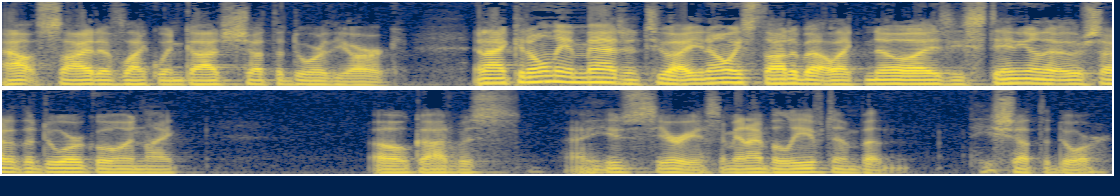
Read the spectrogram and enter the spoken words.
outside of like when God shut the door of the ark. And I can only imagine too. I you know, always thought about like Noah as he's standing on the other side of the door, going like, "Oh, God was uh, he was serious." I mean, I believed him, but he shut the door.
